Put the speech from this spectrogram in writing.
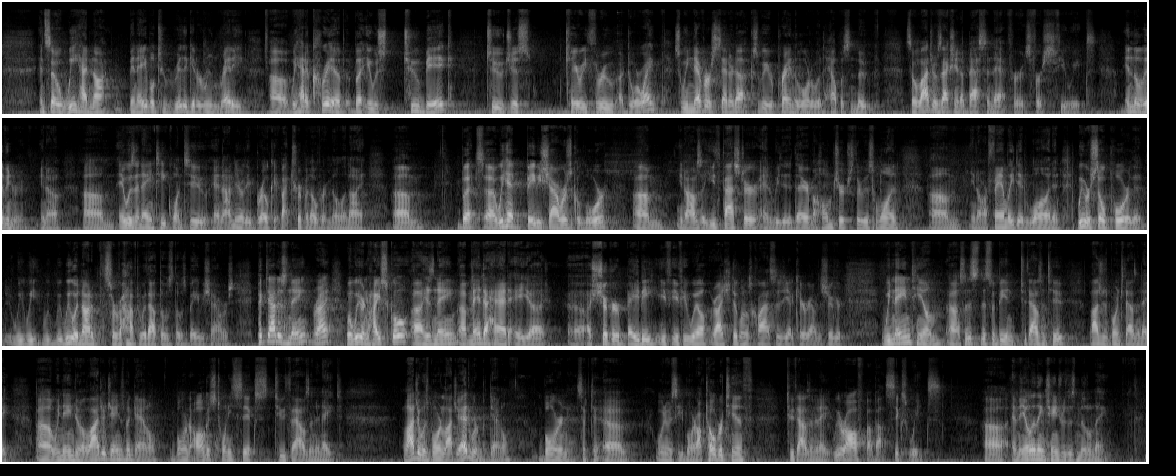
And so we had not been able to really get a room ready. Uh, we had a crib, but it was too big to just carry through a doorway. So we never set it up because we were praying the Lord would help us move. So Elijah was actually in a bassinet for his first few weeks in the living room, you know. Um, it was an antique one too, and I nearly broke it by tripping over it in the middle of the night. Um, but uh, we had baby showers galore. Um, you know, I was a youth pastor, and we did it there. My home church threw us one. Um, you know, our family did one, and we were so poor that we, we, we, we would not have survived without those, those baby showers. Picked out his name, right? When we were in high school, uh, his name, uh, Amanda had a, uh, uh, a sugar baby, if, if you will, right? She took one of those classes, you had to carry around the sugar. We named him, uh, so this, this would be in 2002. Elijah was born in 2008. Uh, we named him Elijah James McDaniel, born August 26, 2008. Elijah was born Elijah Edward McDaniel, born uh, when was he born? October 10th, 2008. We were off by about six weeks. Uh, and the only thing changed was his middle name,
